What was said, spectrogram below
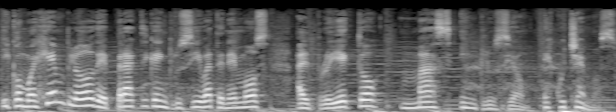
Y como ejemplo de práctica inclusiva tenemos al proyecto Más Inclusión. Escuchemos.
